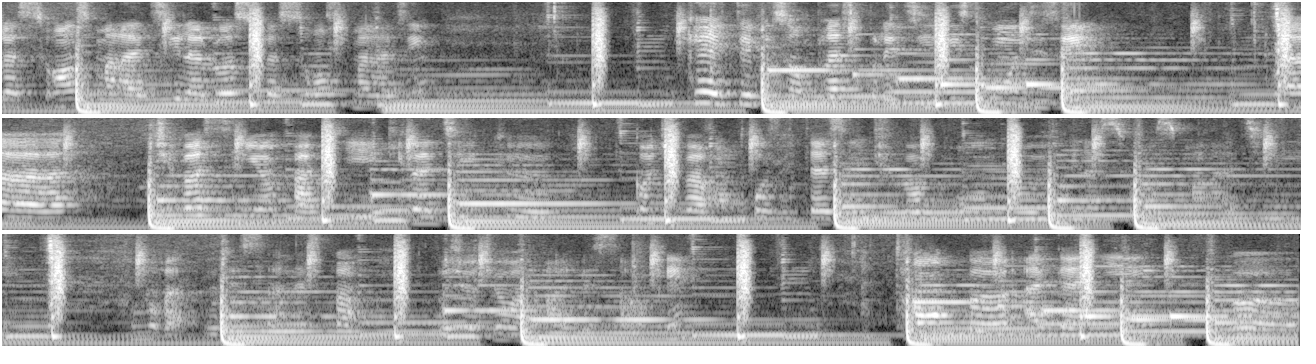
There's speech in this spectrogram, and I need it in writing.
L'assurance maladie, la loi sur l'assurance maladie qui a été mise en place pour les divistes où on disait euh, tu vas signer un papier qui va dire que quand tu vas rentrer aux États-Unis, tu vas prendre une assurance maladie. Vous vous rappelez ça, n'est-ce pas? Aujourd'hui, on va parler de ça, ok? Trump a gagné euh,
